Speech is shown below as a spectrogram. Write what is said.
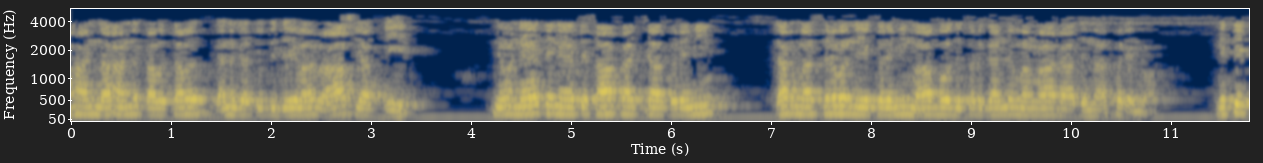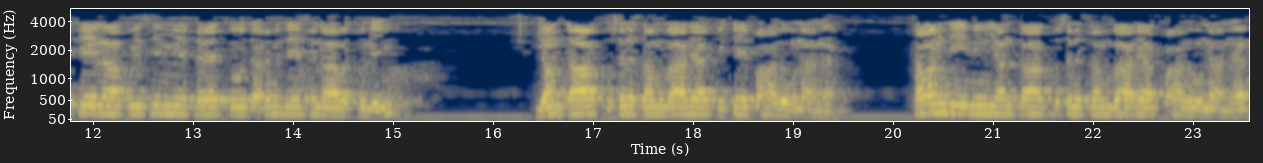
අහන්න අහන්න තව තව දැනගත යුතු දේවල් රාශියක් තියෙනවා. මේවා නැවත නැවත සාකච්ඡා කරමින් ධර්ම ශ්‍රවණය කරමින් ආબોධ කරගන්න මම ආරාධනා කරනවා. මෙතෙක් වේලා කුසින් මේ පැවැත් වූ ධර්ම දේශනාව තුළින් යම් තා කුසල සම්භාරයක් හිතේ පහළ වුණා නම් සවන් දීමින් යම් තා කුසල සම්භාරයක් පහළ වුණා නම්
